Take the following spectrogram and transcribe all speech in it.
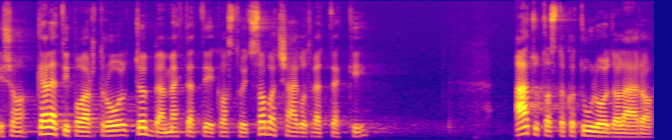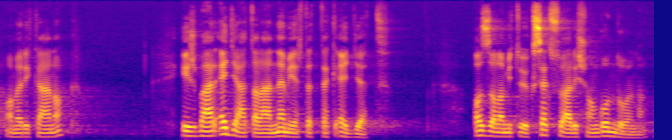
És a keleti partról többen megtették azt, hogy szabadságot vettek ki, átutaztak a túloldalára Amerikának, és bár egyáltalán nem értettek egyet azzal, amit ők szexuálisan gondolnak,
